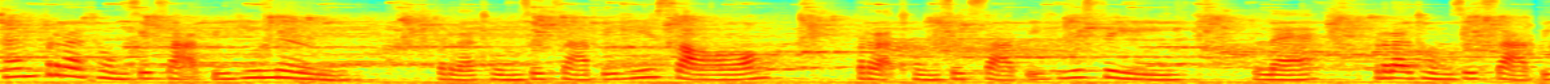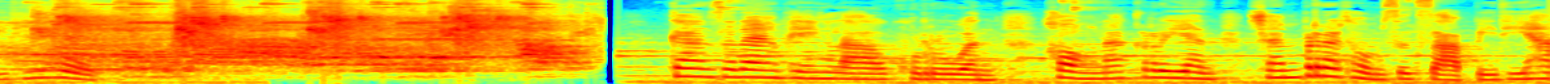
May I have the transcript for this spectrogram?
ชั้นประถมศึกษาปีที่ 1 ประถมศึกษาปีที่ 2 ประถมศึกษาปีที่ 4 และประถมศึกษาปีที่ 6 การแสดงเพลงลาวครวนของนักเรียนชั้นประถมศึกษาปีที่ 5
